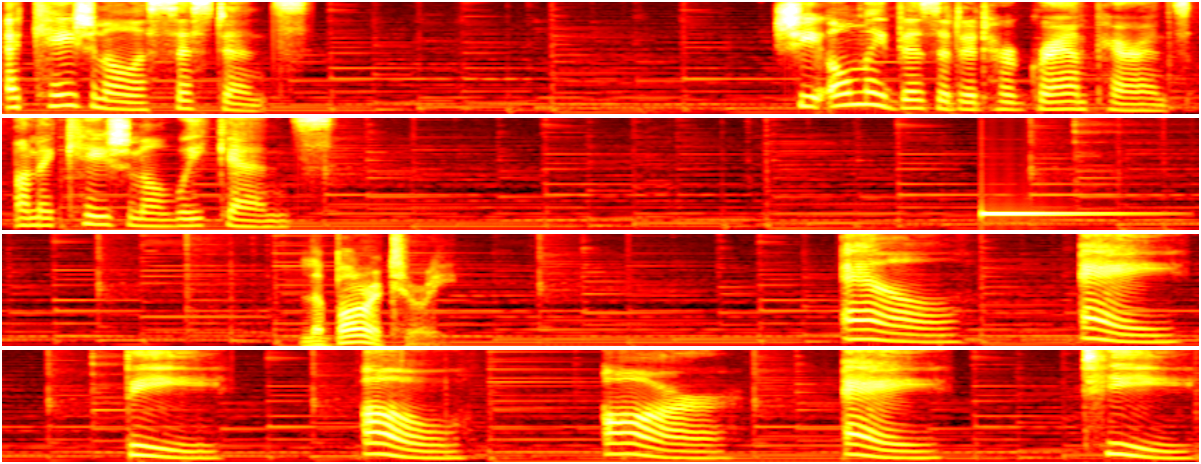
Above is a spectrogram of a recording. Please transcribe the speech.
Occasional assistance. She only visited her grandparents on occasional weekends. Laboratory. L A B O R A T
